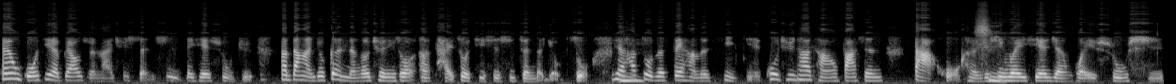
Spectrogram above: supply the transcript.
那用国际的标准来去审视这些数据，那当然就更能够确定说，呃，台塑其实是真的有做，而且他做的非常的细节。过去他常常发生大火，可能就是因为一些人为疏失。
